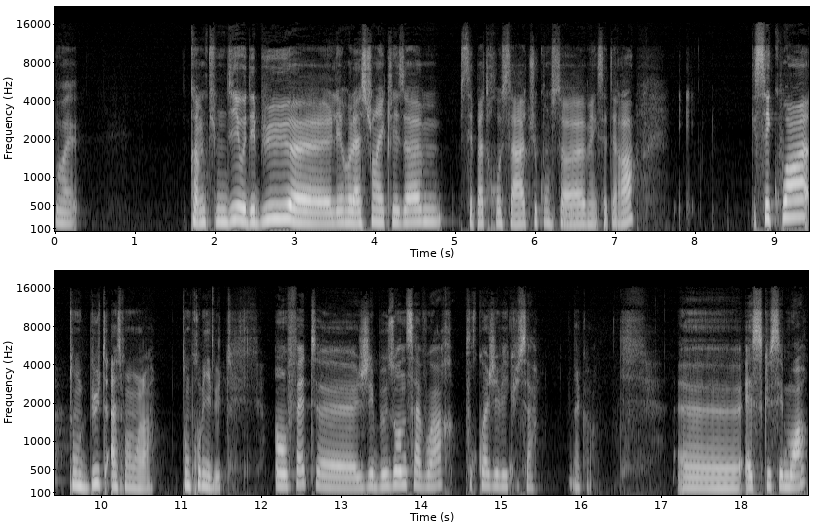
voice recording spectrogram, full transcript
ouais. Comme tu me dis au début, euh, les relations avec les hommes, c'est pas trop ça. Tu consommes, etc. C'est quoi ton but à ce moment-là? Ton premier but? En fait, euh, j'ai besoin de savoir pourquoi j'ai vécu ça. D'accord. Est-ce que c'est moi?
